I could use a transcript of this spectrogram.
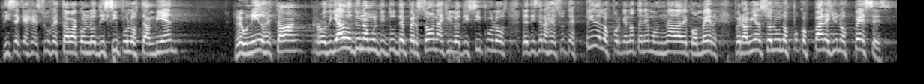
Dice que Jesús estaba con los discípulos también reunidos, estaban rodeados de una multitud de personas y los discípulos le dicen a Jesús, despídelos porque no tenemos nada de comer, pero habían solo unos pocos panes y unos peces.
